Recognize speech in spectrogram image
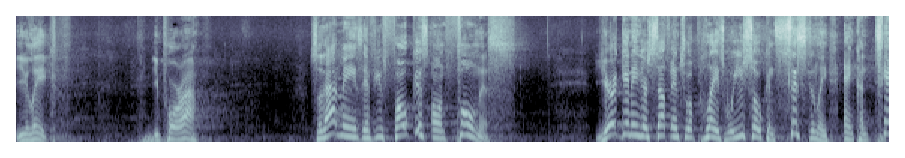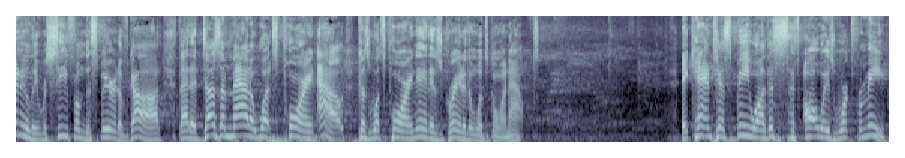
You leak, you pour out. So that means if you focus on fullness, you're getting yourself into a place where you so consistently and continually receive from the Spirit of God that it doesn't matter what's pouring out because what's pouring in is greater than what's going out. It can't just be, well, this has always worked for me.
